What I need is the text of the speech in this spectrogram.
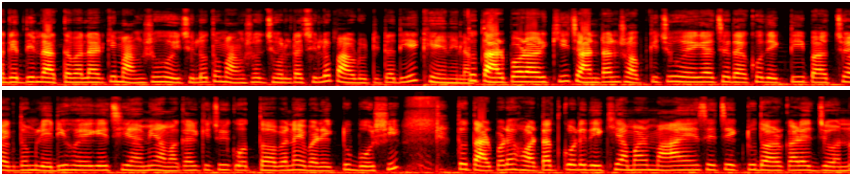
আগের দিন রাত্রেবেলা আর কি মাংস হয়েছিল, তো মাংসর ঝোলটা ছিল, পাউরুটিটা দিয়ে খেয়ে নিলাম। তো তারপর আর কি চান টান সব কিছু হয়ে গেছে। দেখো, দেখতেই পাচ্ছ, একদম রেডি হয়ে গেছি আমি। আমাকে আর কিছুই করতে হবে না। এবার একটু বসি। তো তারপরে হঠাৎ করে দেখি আমার মা এসেছে একটু দরকারের জন্য।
